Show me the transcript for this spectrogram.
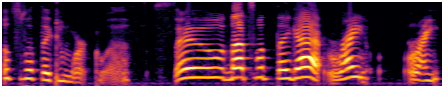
it's what they can work with. So that's what they get, right? Right.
